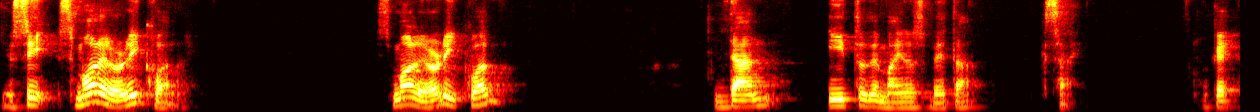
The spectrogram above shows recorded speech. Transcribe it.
you see, smaller or equal smaller or equal than e to the minus beta xi. Okay.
